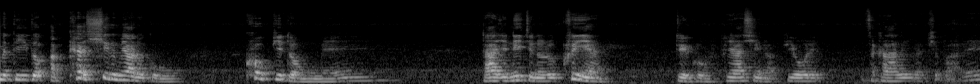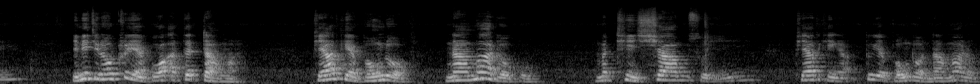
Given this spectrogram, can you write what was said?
မတိသောအခက်ရှိသမျှတို့ကို ခုတ်ပစ်တော်မူမယ်ဒါယနေ့ကျွန်တော်တို့ခရိယန်တွေကိုဘုရားရှင်ကပြောတဲ့စကားလေးပဲဖြစ်ပါတယ်ယနေ့ကျွန်တော်ခရိယန်ဘဝအသက်တာမှာဘုရားခင်ဘုန်းတော်နာမတော်ကိုမထင်ရှားဘူးဆိုရင်ဘုရားသခင်ကသူ့ရဲ့ဘုန်းတော်နာမတော်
